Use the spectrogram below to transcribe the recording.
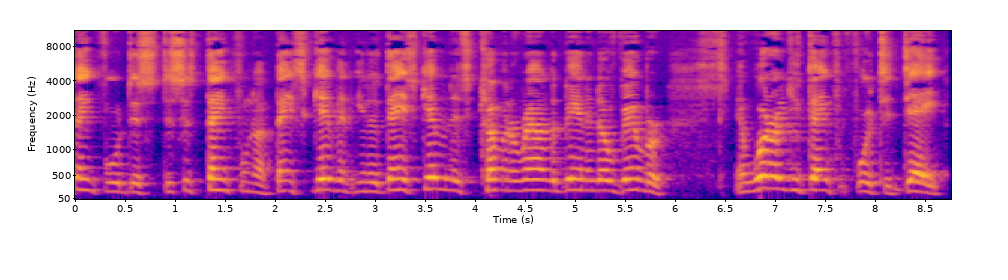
thankful. This this is thankfulness. Thanksgiving. You know, Thanksgiving is coming around the bend in November. And what are you thankful for today?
